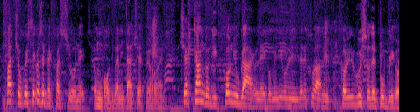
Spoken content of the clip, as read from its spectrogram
Faccio queste cose per passione, un po' di vanità c'è però, eh, cercando di coniugarle, come dicono gli intellettuali, con il gusto del pubblico.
